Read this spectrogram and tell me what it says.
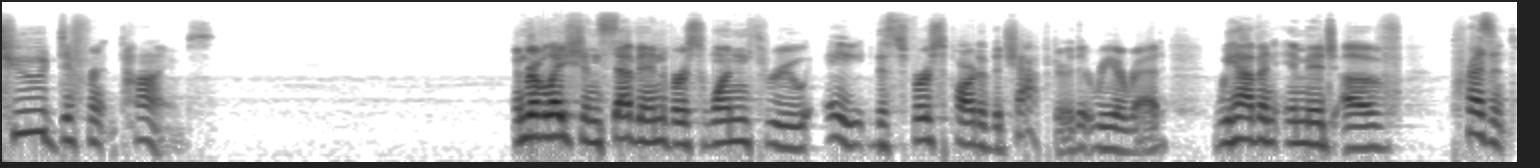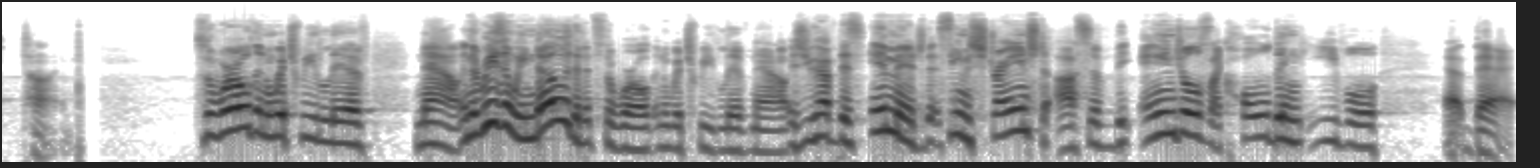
two different times. In Revelation 7, verse 1 through 8, this first part of the chapter that Ria read, we have an image of present time. So the world in which we live now. And the reason we know that it's the world in which we live now is you have this image that seems strange to us of the angels like holding evil at bay.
